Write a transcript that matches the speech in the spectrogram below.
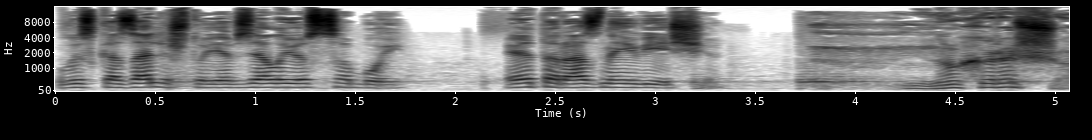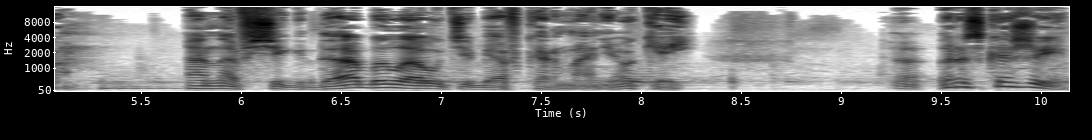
вы сказали, что я взял ее с собой. Это разные вещи. Ну хорошо. Она всегда была у тебя в кармане, окей. Э, Расскажи,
